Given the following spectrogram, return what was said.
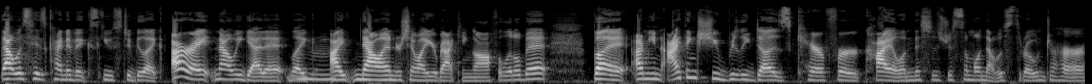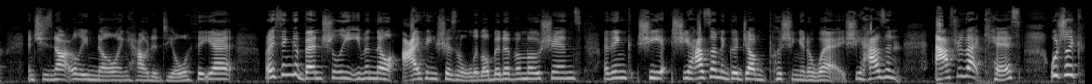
That was his kind of excuse to be like, "All right, now we get it. Like mm-hmm. I now I understand why you're backing off a little bit." But I mean, I think she really does care for Kyle, and this is just someone that was thrown to her, and she's not really knowing how to deal with it yet. But I think eventually, even though I think she has a little bit of emotions, I think she she has done a good job pushing it away. She hasn't after that kiss, which like.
